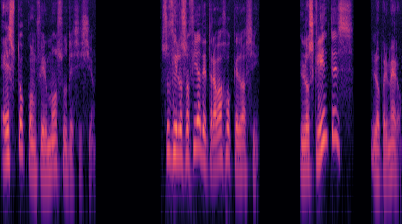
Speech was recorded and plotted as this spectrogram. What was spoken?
Esto confirmó su decisión. Su filosofía de trabajo quedó así. Los clientes, lo primero.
